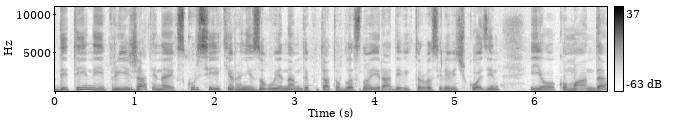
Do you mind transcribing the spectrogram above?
дитини приїжджати на екскурсії, які організовує нам депутат обласної ради Віктор Васильович Козін і його команда.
